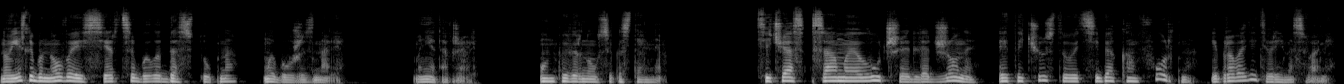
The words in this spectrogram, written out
Но если бы новое сердце было доступно, мы бы уже знали. Мне так жаль. Он повернулся к остальным. Сейчас самое лучшее для Джона — это чувствовать себя комфортно и проводить время с вами.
